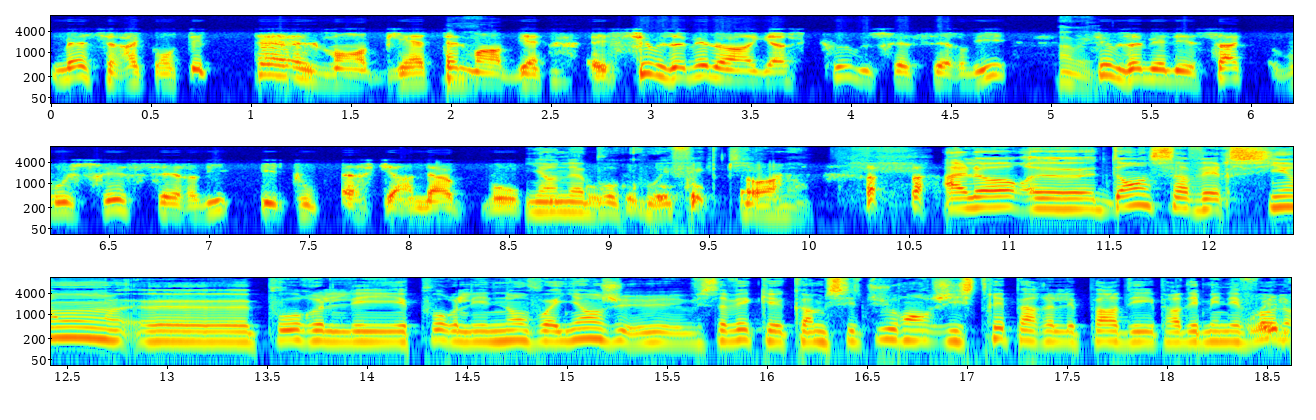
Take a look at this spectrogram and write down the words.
mais c'est raconté tellement bien, tellement bien. Et si vous aimez le langage cru, vous serez servi. Ah si vous aimez les sacs, vous serez servi et tout. Est-ce qu'il y en a beaucoup? Il y en a beaucoup, effectivement. Alors, euh, dans sa version euh, pour les pour les non-voyants, vous savez que comme c'est toujours enregistré par, par, des, par des bénévoles,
